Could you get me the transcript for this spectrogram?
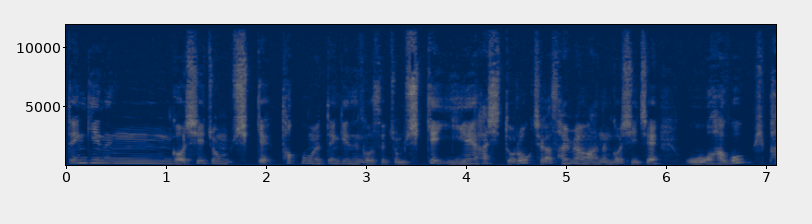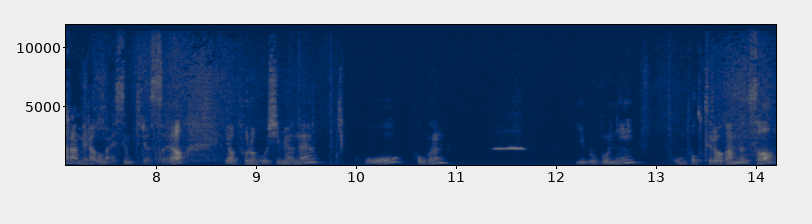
땡기는 것이 좀 쉽게 턱 부분을 땡기는 것을 좀 쉽게 이해하시도록 제가 설명하는 것이 이제 오하고 휘파람이라고 말씀드렸어요. 옆으로 보시면은 오 혹은 이 부분이 온폭 들어가면서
